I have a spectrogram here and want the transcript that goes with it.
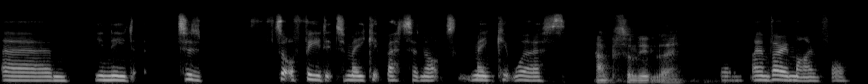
um, you need to sort of feed it to make it better, not make it worse. Absolutely. I am very mindful.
